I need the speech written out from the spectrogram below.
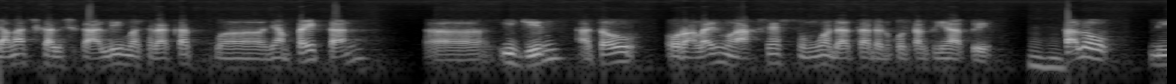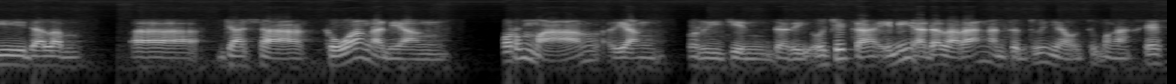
jangan sekali-sekali masyarakat menyampaikan uh, izin atau orang lain mengakses semua data dan kontak di HP. Mm-hmm. Kalau di dalam jasa keuangan yang formal yang berizin dari OJK ini ada larangan tentunya untuk mengakses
